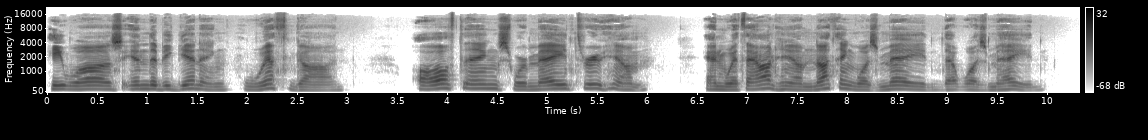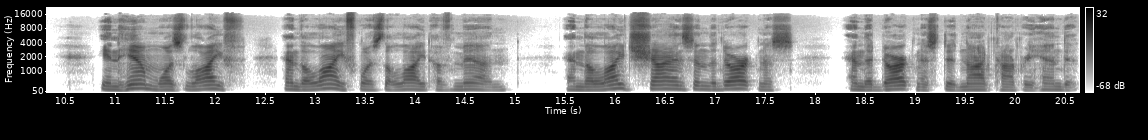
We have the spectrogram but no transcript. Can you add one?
He was in the beginning with God. All things were made through him, and without him nothing was made that was made. In him was life, and the life was the light of men. And the light shines in the darkness, and the darkness did not comprehend it.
